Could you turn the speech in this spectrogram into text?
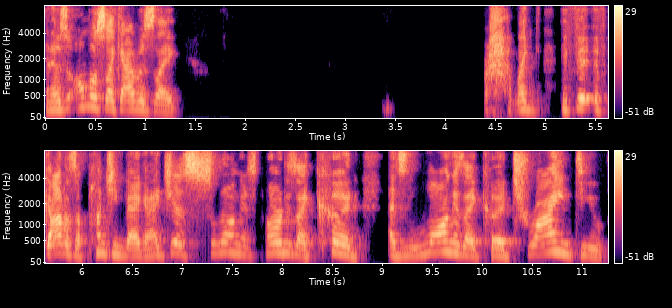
And it was almost like I was like, like if if God was a punching bag and I just swung as hard as I could, as long as I could, trying to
